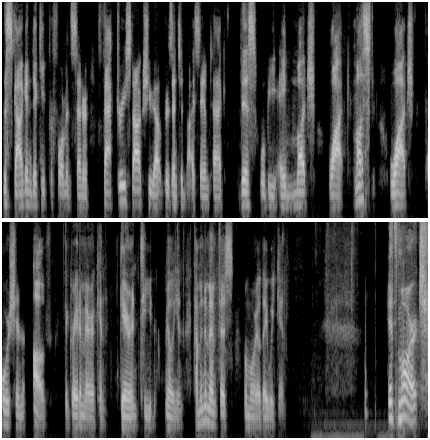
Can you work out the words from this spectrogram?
the Scoggin Dickey Performance Center factory stock shootout presented by Samtac. This will be a much watch, must watch portion of the Great American Guaranteed Million coming to Memphis Memorial Day weekend. It's March.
